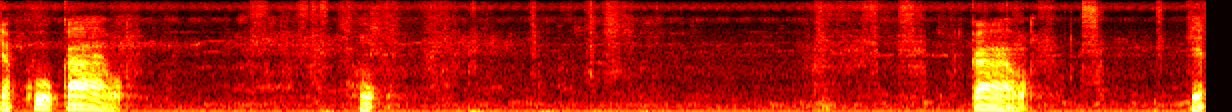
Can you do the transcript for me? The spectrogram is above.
จับคู่เก้าหก เก้าเจ็ด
